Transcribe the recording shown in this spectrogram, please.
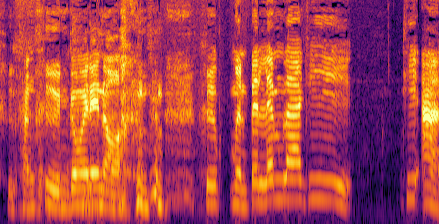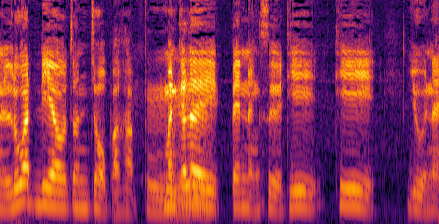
คือทั้งคืนก็ไม่ได้นอน คือเหมือนเป็นเล่มแรกที่ที่อ่านรวดเดียวจนจบอะครับอืมมันก็เลยเป็นหนังสือที่ที่อยู่ใน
